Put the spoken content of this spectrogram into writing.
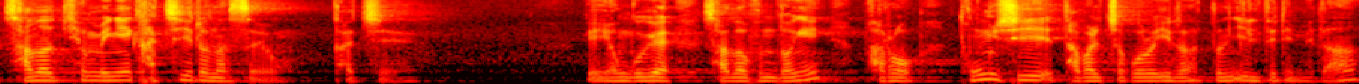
산업혁명이 같이 일어났어요. 같이. 영국의 산업운동이 바로 동시다발적으로 일어났던 일들입니다.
